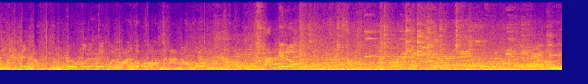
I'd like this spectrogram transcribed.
นี่มันจะเป็นแบบเหมือนปูตัวเล็กๆหวานๆกรอบๆนะคะ น้องบอกว่าน้องชอบห้ากิโลหนึ่ง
